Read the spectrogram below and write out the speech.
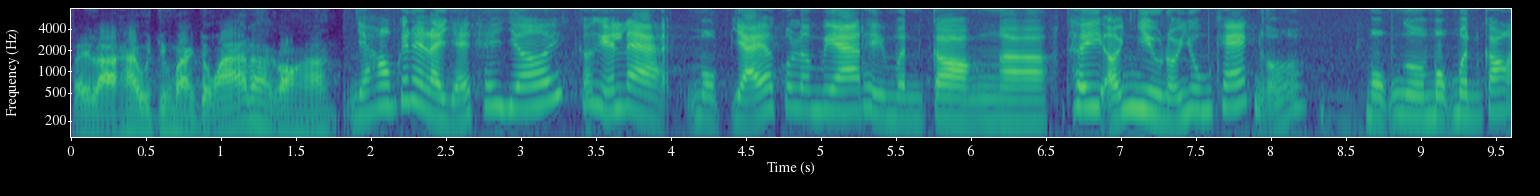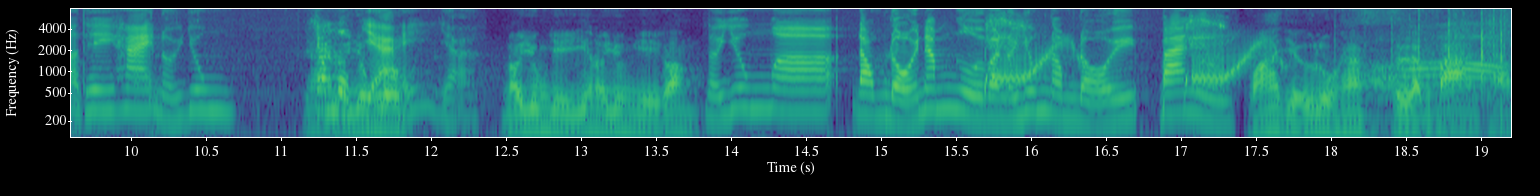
Đây là hai huy chương vàng châu Á đó con hả? Dạ không, cái này là giải thế giới. Có nghĩa là một giải ở Colombia thì mình còn ờ, thi ở nhiều nội dung khác nữa. Một người, một mình con là thi hai nội dung trong nội một giải luôn. dạ. nội dung gì với nội dung gì con? Nội dung ờ, đồng đội 5 người và nội dung đồng đội 3 người. Quá dữ luôn ha. Từ lần ba sao?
